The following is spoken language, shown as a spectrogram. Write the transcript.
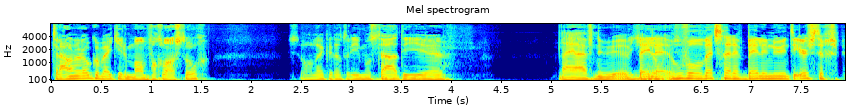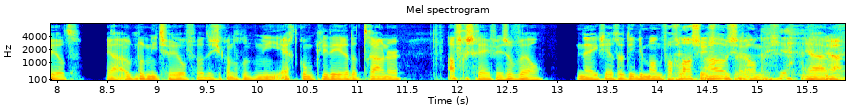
Trouwner ook een beetje de man van glas, toch? Het is toch lekker dat er iemand staat die... Uh... Nou ja, hij heeft nu, uh, Bele, hoeveel wedstrijden heeft Belen nu in het eerste gespeeld? Ja, ook nog niet zo heel veel. Dus je kan nog niet echt concluderen dat Trauner afgeschreven is, of wel? Nee, ik zeg dat hij de man van glas is. Oh, zo. anders. Ja. ja, okay.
